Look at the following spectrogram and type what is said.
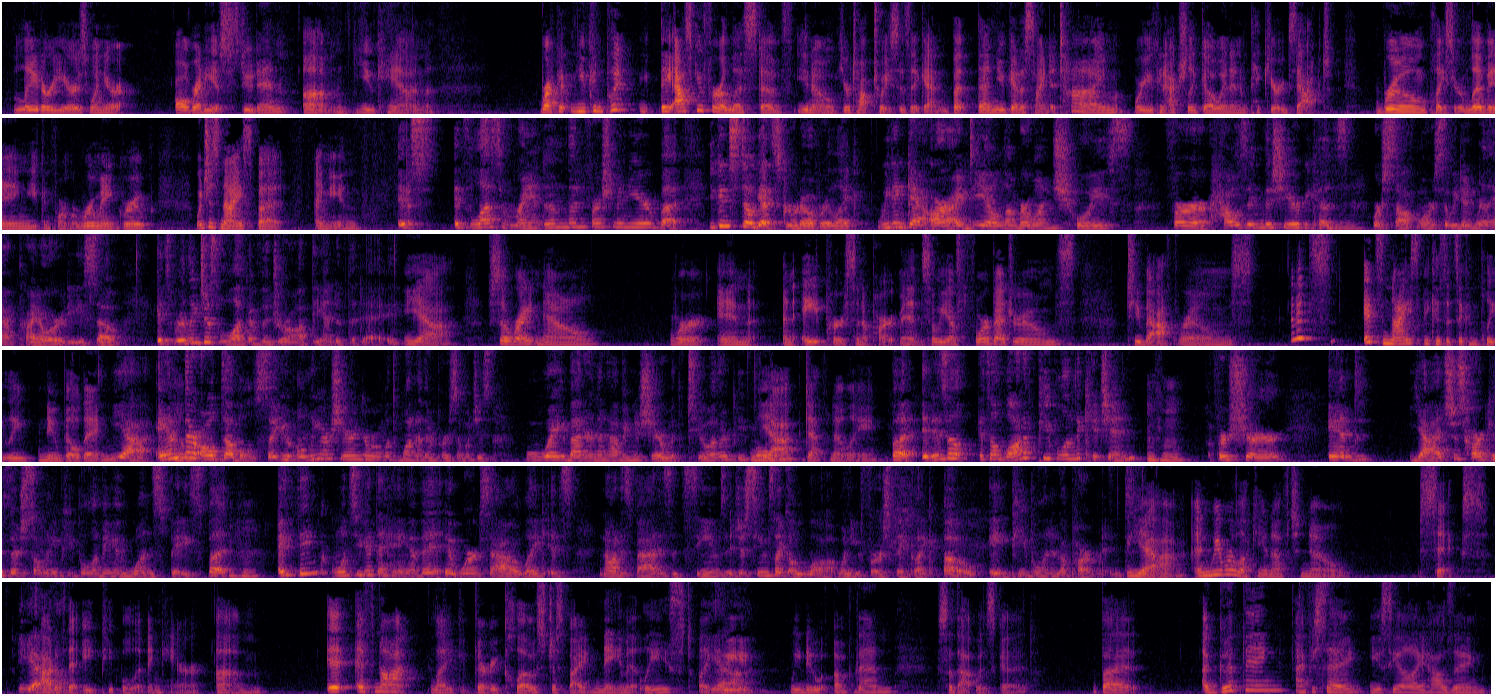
later years when you're already a student, um you can rec- you can put they ask you for a list of you know your top choices again but then you get assigned a time where you can actually go in and pick your exact room place you're living you can form a roommate group which is nice but i mean It's it's less random than freshman year, but you can still get screwed over. Like we didn't get our ideal number one choice for housing this year because Mm-hmm. we're sophomores, so we didn't really have priority. So it's really just luck of the draw at the end of the day. Yeah. So right now we're in an eight person apartment. So we have four bedrooms, two bathrooms. And it's it's nice because it's a completely new building. Yeah, and Um, they're all doubles, so you only are sharing a room with one other person, which is way better than having to share with two other people. Yeah, definitely. but it is a it's a lot of people in the kitchen Mm-hmm. for sure, and yeah, it's just hard because there's so many people living in one space. But Mm-hmm. I think once you get the hang of it, it works out. Like it's not as bad as it seems. It just seems like a lot when you first think like, oh, eight people in an apartment. Yeah. And we were lucky enough to know six Yeah, out of the eight people living here. Um it if not like very close, just by name at least. Like Yeah. we we knew of them. So that was good. But a good thing, I have to say, UCLA housing,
